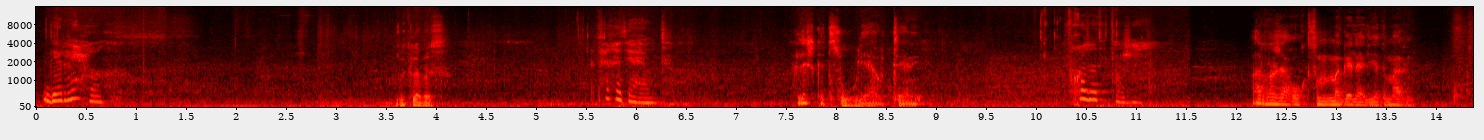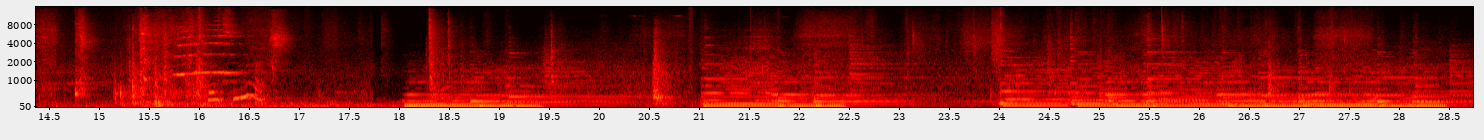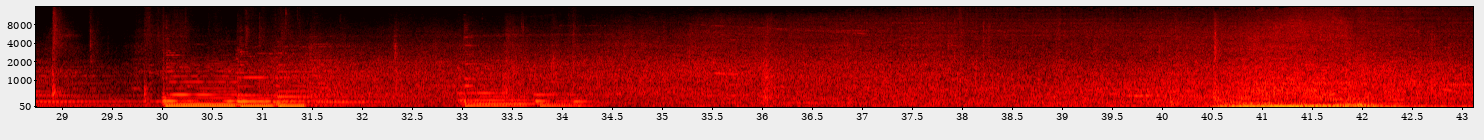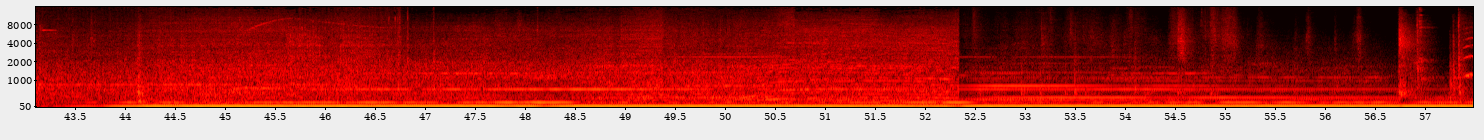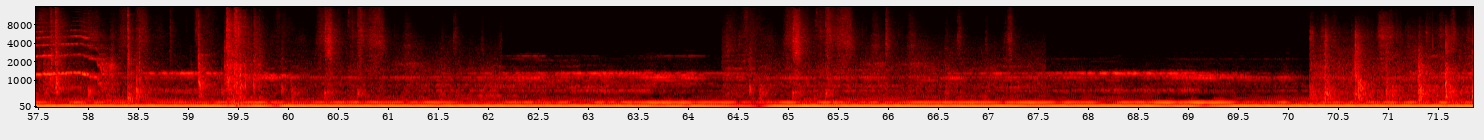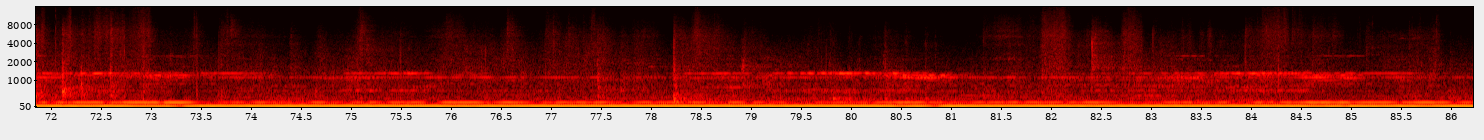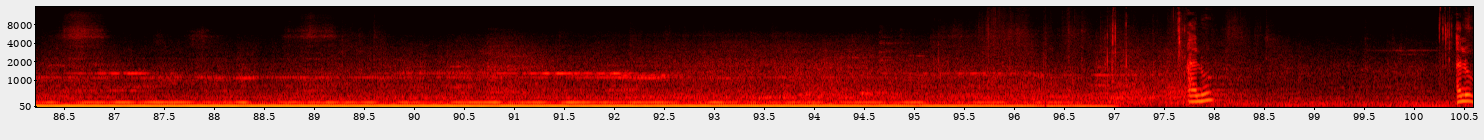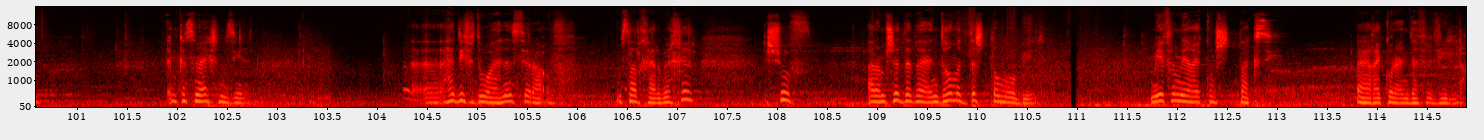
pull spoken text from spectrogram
دير ريحه راك لاباس فين غادي عاود علاش كتسولي عاود تاني؟ فوق غادي ترجع. الرجع وقت ما قالها لي دماغي. ما نتسناكش ما كنسمعكش مزيان. آه، هذه فدوه هنا سي رؤوف. مساء الخير بخير. شوف أنا مشى دابا عندهم داش الطوموبيل 100% غيكون شي طاكسي. آه غيكون عندها في الفيلا.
